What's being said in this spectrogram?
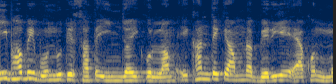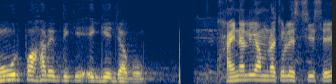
এইভাবেই বন্ধুদের সাথে এনজয় করলাম। এখান থেকে আমরা বেরিয়ে এখন মৌর পাহাড়ের দিকে এগিয়ে যাব। ফাইনালি আমরা চলে এসেছি সেই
